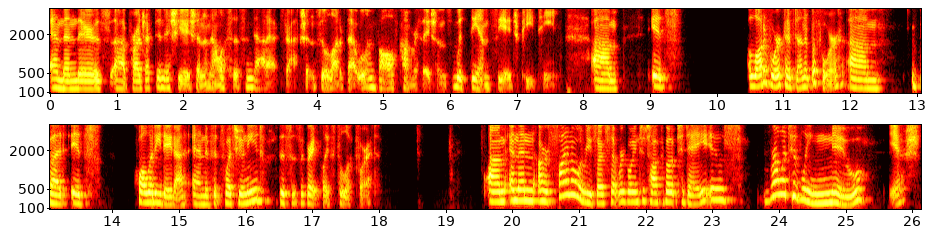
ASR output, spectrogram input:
And then there's uh, project initiation, analysis, and data extraction. So a lot of that will involve conversations with the MCHP team. Um, it's a lot of work. I've done it before, um, but it's quality data. And if it's what you need, this is a great place to look for it. Um, and then our final resource that we're going to talk about today is relatively new-ish,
